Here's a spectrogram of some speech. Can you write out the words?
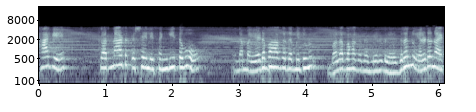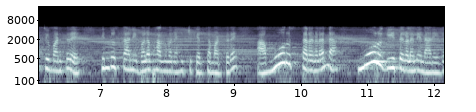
ಹಾಗೆ ಕರ್ನಾಟಕ ಶೈಲಿ ಸಂಗೀತವು ನಮ್ಮ ಎಡಭಾಗದ ಮಿದುಳು ಬಲಭಾಗದ ಮೆರಡು ಎರಡರನ್ನು ಎರಡನ್ನು ಆಕ್ಟಿವ್ ಮಾಡ್ತದೆ ಹಿಂದೂಸ್ತಾನಿ ಬಲಭಾಗವನ್ನು ಹೆಚ್ಚು ಕೆಲಸ ಮಾಡ್ತದೆ ಆ ಮೂರು ಸ್ತರಗಳನ್ನ ಮೂರು ಗೀತೆಗಳಲ್ಲಿ ನಾನೀಗ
